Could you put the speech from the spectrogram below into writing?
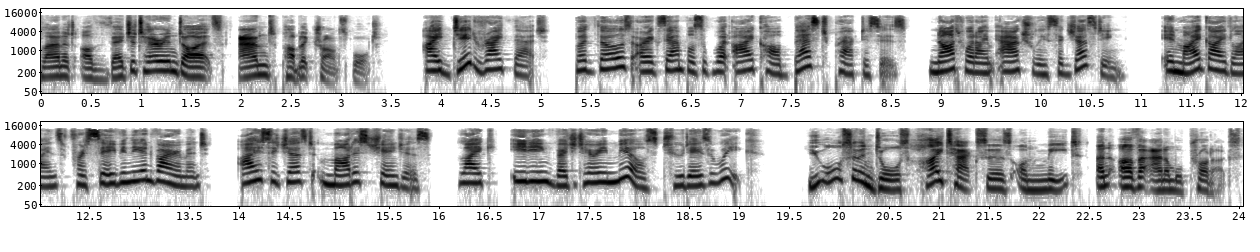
planet are vegetarian diets and public transport. I did write that, but those are examples of what I call best practices, not what I'm actually suggesting. In my guidelines for saving the environment, I suggest modest changes, like eating vegetarian meals two days a week. You also endorse high taxes on meat and other animal products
